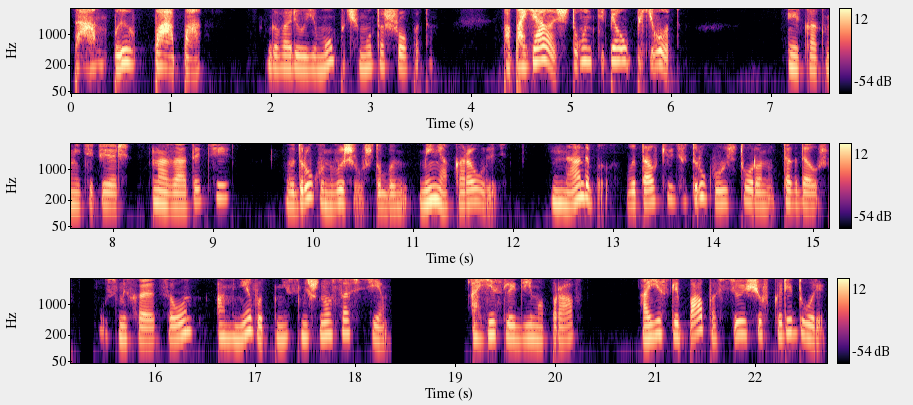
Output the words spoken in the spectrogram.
«Там был папа!» — говорю ему почему-то шепотом. «Побоялась, что он тебя убьет!» «И как мне теперь назад идти? Вдруг он вышел, чтобы меня караулить? Надо было выталкивать в другую сторону, тогда уж...» — усмехается он, а мне вот не смешно совсем. «А если Дима прав? А если папа все еще в коридоре?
